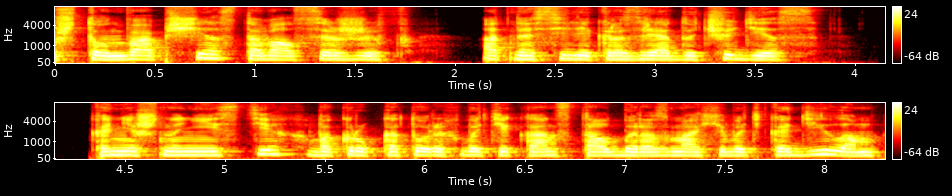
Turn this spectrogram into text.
что он вообще оставался жив, относили к разряду чудес. Конечно, не из тех, вокруг которых Ватикан стал бы размахивать кадилом,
